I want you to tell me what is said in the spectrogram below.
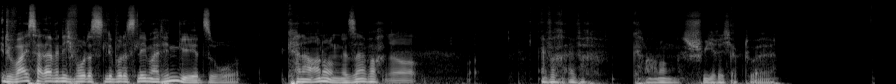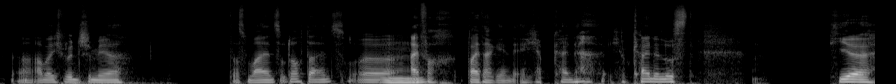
du weißt halt einfach nicht, wo das, wo das Leben halt hingeht. So, keine Ahnung. Es ist einfach, Ja, einfach, einfach, keine Ahnung, schwierig aktuell. ja aber ich wünsche mir, dass meins und auch deins äh, Mhm. einfach weitergehen. Ich habe keine, ich habe keine Lust, hier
